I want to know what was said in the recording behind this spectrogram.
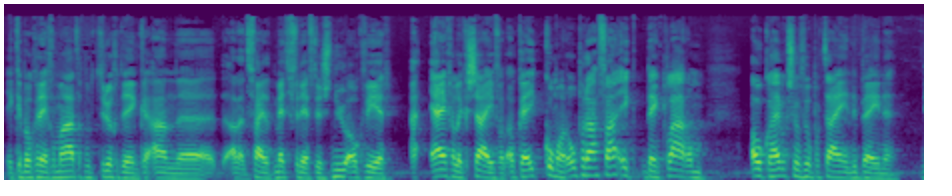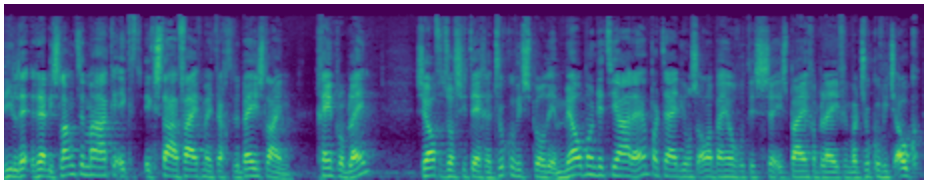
Ik heb ook regelmatig moeten terugdenken aan, eh, aan het feit dat Medvedev dus nu ook weer e- eigenlijk zei van... oké, kom maar op Rafa, ik ben klaar om, ook al heb ik zoveel partijen in de benen... die rallies lang te maken. Ik, ik sta vijf meter achter de baseline, geen probleem. Zelfs zoals hij tegen Djokovic speelde in Melbourne dit jaar. Hè, een partij die ons allebei heel goed is, is bijgebleven. Waar Djokovic ook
